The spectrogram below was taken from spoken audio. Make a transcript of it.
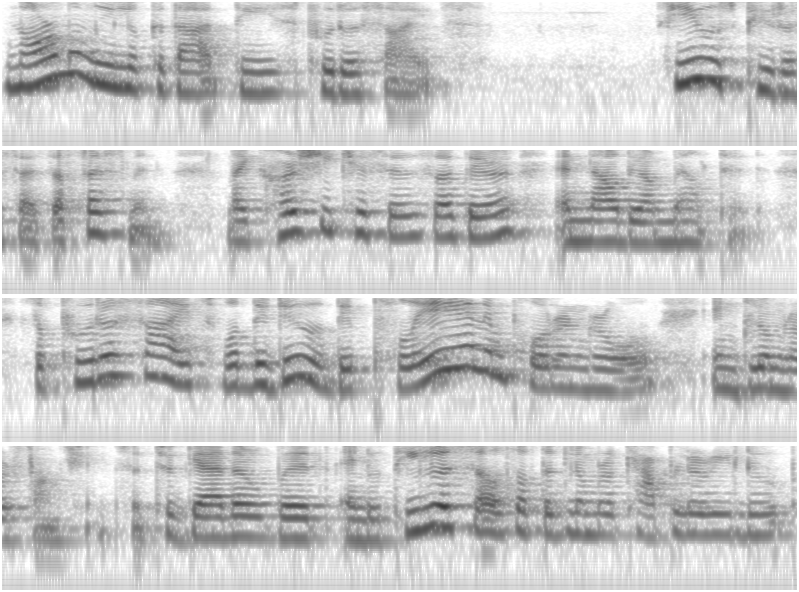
Normally look at these podocytes, fused podocytes, effacement, like Hershey kisses are there and now they are melted. So podocytes, what they do, they play an important role in glomerular function. So together with endothelial cells of the glomerular capillary loop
